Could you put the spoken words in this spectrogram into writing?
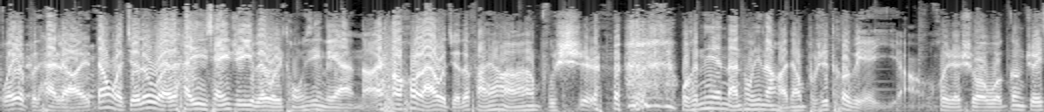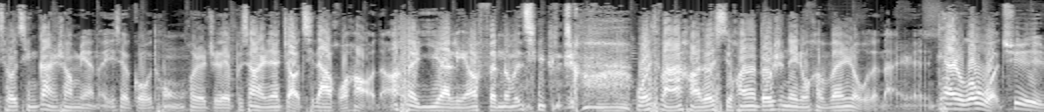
我也不太了解，但我觉得我还以前一直以为我是同性恋呢，然后后来我觉得发现好像不是，我和那些男同性恋好像不是特别一样，或者说我更追求情感上面的一些沟通或者之类，不像人家找七大活好的一啊零啊分那么清楚。我反而好像喜欢的都是那种很温柔的男人。你看，如果我去，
